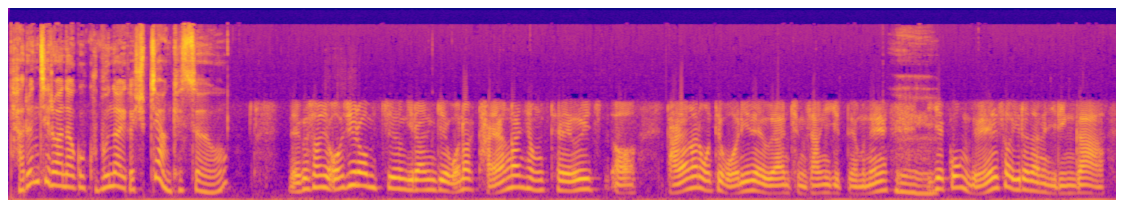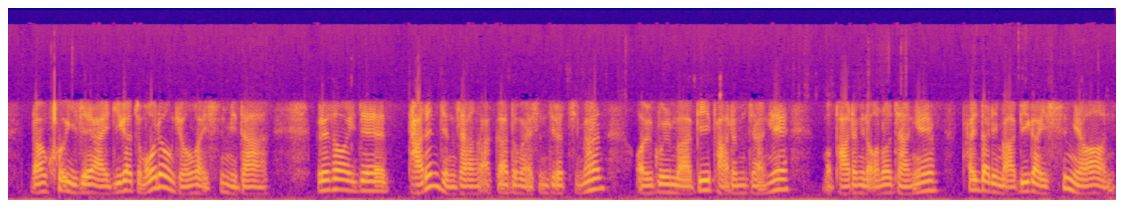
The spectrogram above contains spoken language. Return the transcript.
다른 질환하고 구분하기가 쉽지 않겠어요? 네, 그 사실 어지럼증이라는 게 워낙 다양한 형태의 어 다양한 형태 원인에 의한 증상이기 때문에 네. 이게 꼭 뇌에서 일어나는 일인가 라고 이제 알기가 좀 어려운 경우가 있습니다. 그래서 이제 다른 증상 아까도 말씀드렸지만 얼굴 마비, 발음 장애, 뭐 발음이나 언어 장애, 팔다리 마비가 있으면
